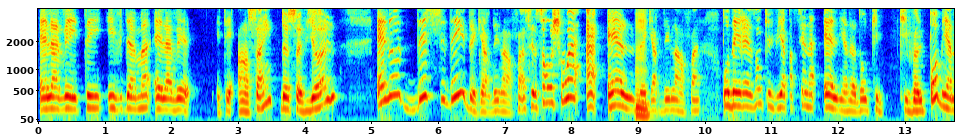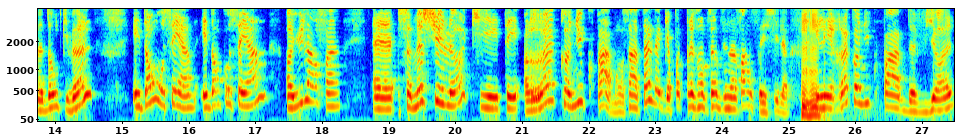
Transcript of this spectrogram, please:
Elle avait été, évidemment, elle avait été enceinte de ce viol. Elle a décidé de garder l'enfant. C'est son choix à elle de hmm. garder l'enfant pour des raisons qui lui appartiennent à elle. Il y en a d'autres qui qui veulent pas, mais il y en a d'autres qui veulent. Et donc, Océane. Et donc, Océane a eu l'enfant. Euh, ce monsieur-là qui a été reconnu coupable, on s'entend qu'il n'y a pas de présomption d'innocence ici. Là. Mm-hmm. Il est reconnu coupable de viol,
